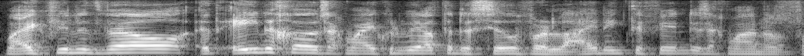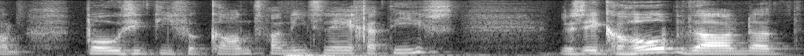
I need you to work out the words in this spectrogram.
Maar ik vind het wel het enige, zeg maar, ik probeer altijd de silver lining te vinden, zeg maar, van positieve kant van iets negatiefs. Dus ik hoop dan dat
